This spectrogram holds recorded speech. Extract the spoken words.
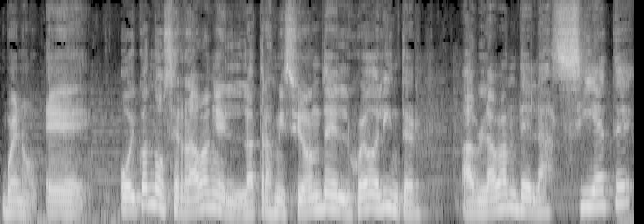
Bueno, eh, hoy cuando cerraban la transmisión del juego del Inter, hablaban de las siete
